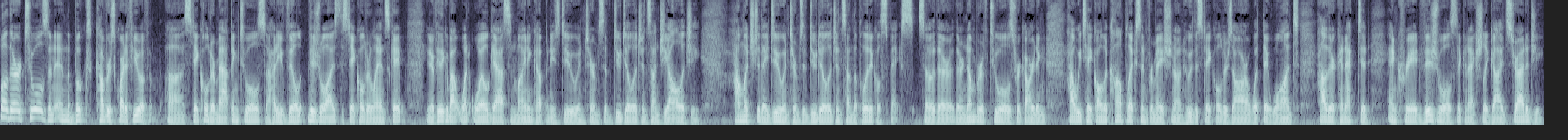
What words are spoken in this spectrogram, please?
Well, there are tools, and, and, the book covers quite a few of them. Uh, stakeholder mapping tools. So, how do you vil- visualize the stakeholder landscape? You know, if you think about what oil, gas, and mining companies do in terms of due diligence on geology, how much do they do in terms of due diligence on the political space? So there, there are a number of tools regarding how we take all the complex information on who the stakeholders are, what they want, how they're connected, and create visuals that can actually guide strategy.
